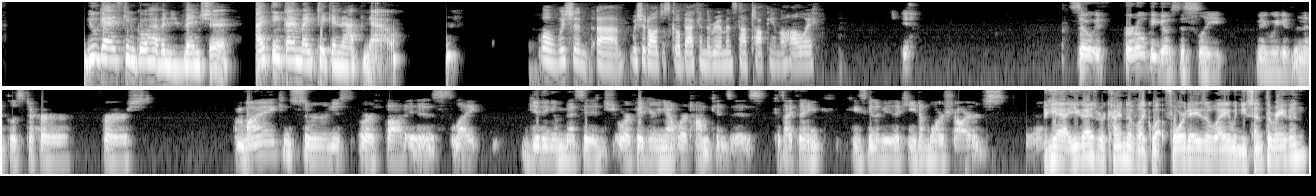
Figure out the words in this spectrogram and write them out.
You guys can go have an adventure. I think I might take a nap now. Well, we should. Uh, we should all just go back in the room and stop talking in the hallway. Yeah. So if Ertleby goes to sleep, maybe we give the necklace to her first. My concern is, or thought is, like getting a message or figuring out where Tompkins is, because I think he's going to be the key to more shards. Yeah, you guys were kind of like what four days away when you sent the Raven.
